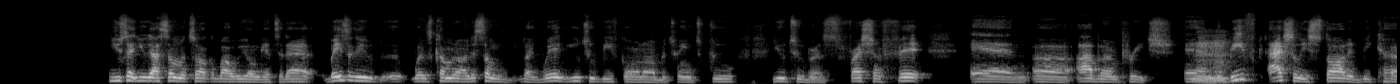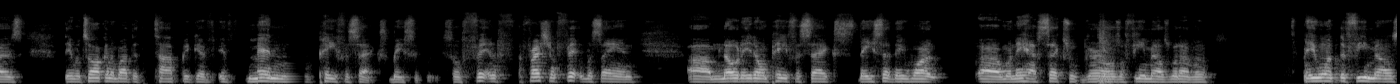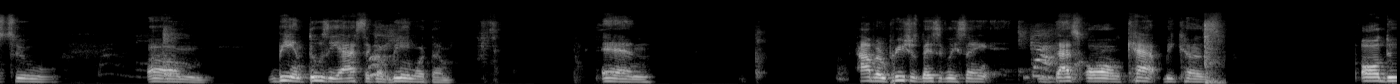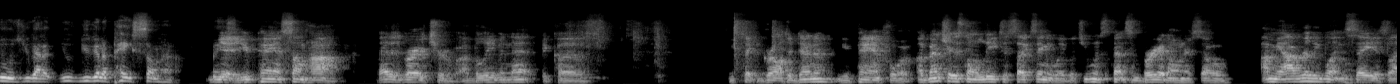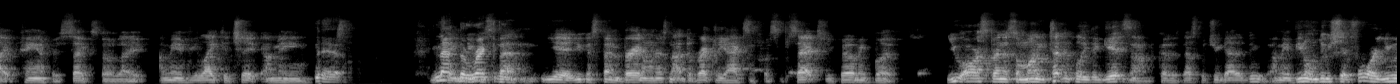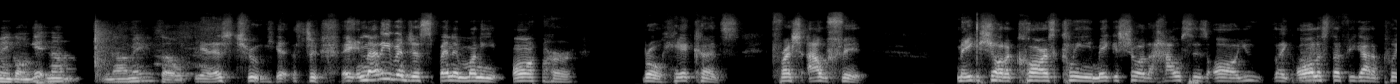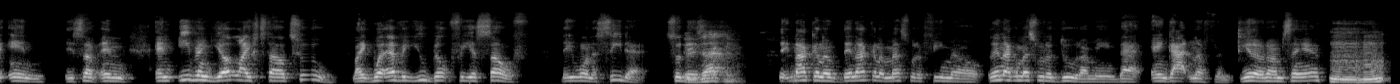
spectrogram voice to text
You said you got something to talk about. We're gonna get to that. Basically, what's coming on? There's some like weird YouTube beef going on between two YouTubers, Fresh and Fit and uh, Abba and Preach. And mm-hmm. the beef actually started because they were talking about the topic of if men pay for sex, basically. So Fit and Fresh and Fit was saying, um, no, they don't pay for sex. They said they want uh, when they have sex with girls or females, whatever, they want the females to um, be enthusiastic of being with them. And Abba and Preach's basically saying that's all cap because all dudes you gotta you, you're gonna pay somehow. Basically. Yeah, you're paying somehow. That is very true. I believe in that because you take a girl out to dinner, you're paying for it. Eventually, it's gonna lead to sex anyway, but you wouldn't spend some bread on her. So, I mean, I really wouldn't say it's like paying for sex though. Like, I mean, if you like the chick, I mean, yeah, not directly. Spend, yeah, you can spend bread on it. It's not directly asking for some sex. You feel me? But you are spending some money technically to get some because that's what you got to do. I mean, if you don't do shit for it, you ain't gonna get none. You know what I mean? So yeah, that's true. Yeah, that's true. And not even just spending money on her, bro. Haircuts, fresh outfit, making sure the car's clean, making sure the house is all you like. All the stuff you got to put in is stuff, and and even your lifestyle too. Like whatever you built for yourself, they want to see that. So exactly they're not gonna they're not gonna mess with a female. They're not gonna mess with a dude. I mean, that ain't got nothing. You know what I'm saying? Mm-hmm.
